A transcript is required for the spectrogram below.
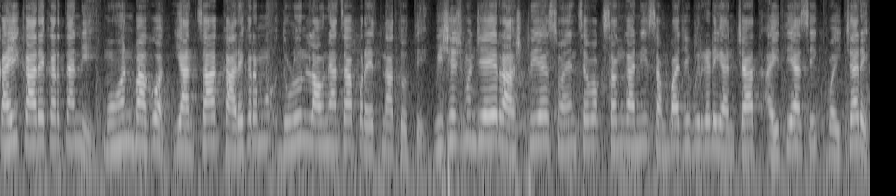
काही कार्यकर्त्यांनी मोहन भागवत यांचा कार्यक्रम दुळून लावण्याचा प्रयत्न प्रयत्नात होते. विशेष म्हणजे राष्ट्रीय स्वयंसेवक संघ आणि संभाजी ब्रिगेड यांच्यात ऐतिहासिक वैचारिक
